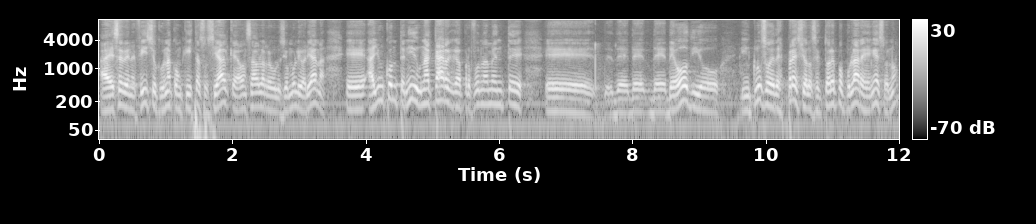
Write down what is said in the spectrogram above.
a ese beneficio, que una conquista social que ha avanzado la revolución bolivariana. Eh, hay un contenido, una carga profundamente eh, de- de odio, incluso de desprecio a los sectores populares en eso, ¿no?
